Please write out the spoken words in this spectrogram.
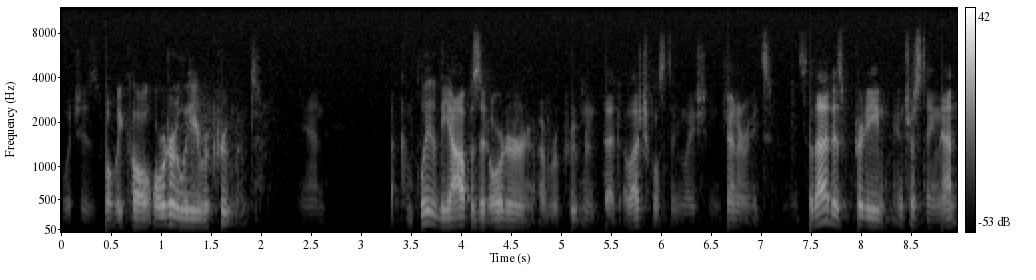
which is what we call orderly recruitment a completely the opposite order of recruitment that electrical stimulation generates. And so that is pretty interesting. That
